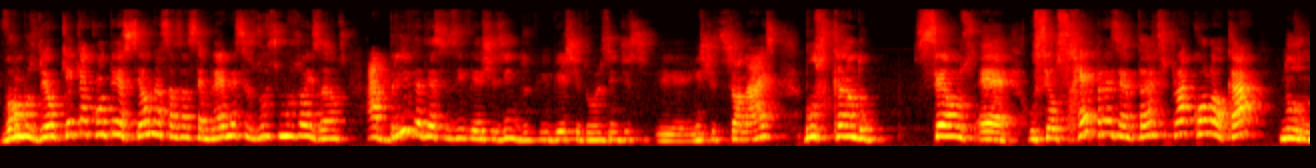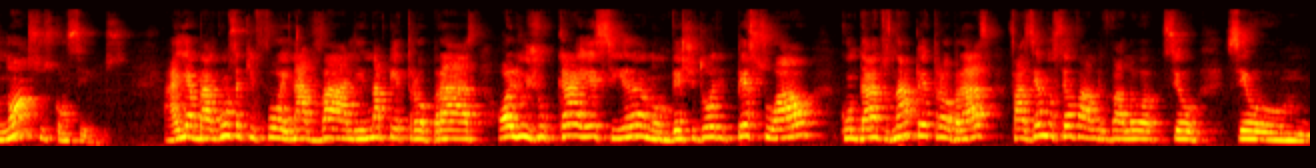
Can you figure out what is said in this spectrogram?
Vamos ver o que, que aconteceu nessas assembleias nesses últimos dois anos. A briga desses investidores eh, institucionais buscando seus, é, os seus representantes para colocar nos nossos conselhos. Aí a bagunça que foi na Vale, na Petrobras, olha o Jucá esse ano, investidor pessoal com dados na Petrobras, fazendo seu valor, seu, seu,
